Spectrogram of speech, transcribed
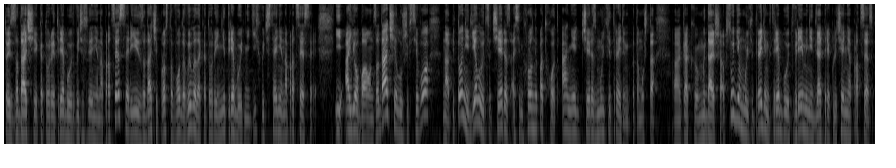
то есть задачи, которые требуют вычисления на процессоре, и задачи просто ввода-вывода, которые не требуют никаких вычислений на процессоре. И IO-bound inbound задачи лучше всего на питоне делаются через асинхронный подход, а не через мультитрейдинг, потому что, э, как мы дальше обсудим, мультитрейдинг требует времени для переключения процессов.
